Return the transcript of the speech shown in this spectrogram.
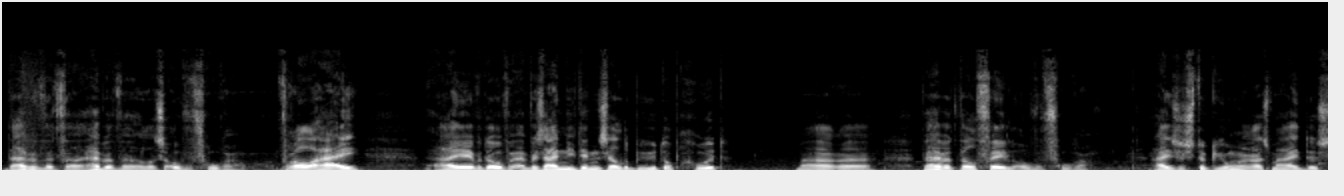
daar hebben we, het, hebben we wel eens over vroeger. Vooral hij. Hij heeft het over. En we zijn niet in dezelfde buurt opgegroeid. Maar eh, we hebben het wel veel over vroeger. Hij is een stuk jonger als mij, dus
